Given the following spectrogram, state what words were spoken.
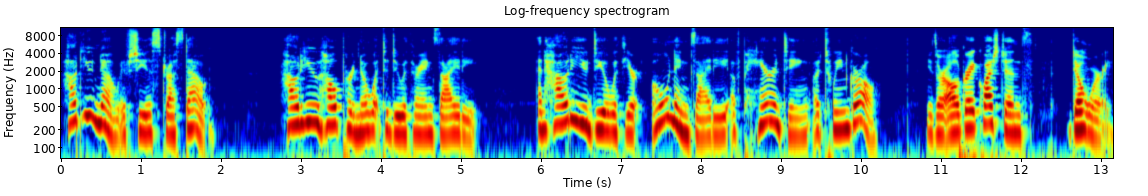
how do you know if she is stressed out? How do you help her know what to do with her anxiety? And how do you deal with your own anxiety of parenting a tween girl? These are all great questions. Don't worry,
